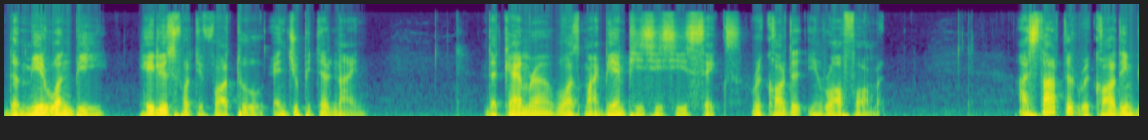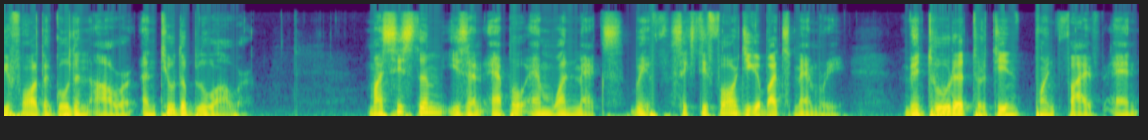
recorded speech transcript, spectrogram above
the Mir 1B, Helios 44-2 and Jupiter 9. The camera was my BMPCC6 recorded in RAW format. I started recording before the golden hour until the blue hour. My system is an Apple M1 Max with 64GB memory, Ventura 13.5 and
